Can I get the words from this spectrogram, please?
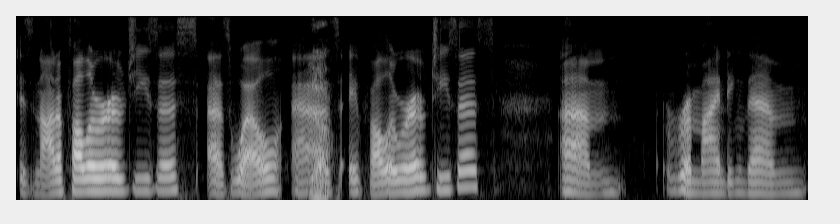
is not a follower of Jesus as well as a follower of Jesus. Um, reminding them,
